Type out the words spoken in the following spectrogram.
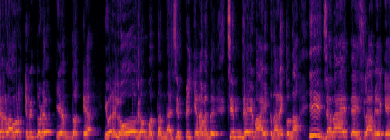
ഞങ്ങൾ അവർക്ക് പിന്തുണ എന്തൊക്കെയാ? ഇവർ ലോകം മൊത്തം നശിപ്പിക്കണമെന്ന് ചിന്തയുമായിട്ട് നടക്കുന്ന ഈ ജമാഅത്തെ ഇസ്ലാമിയൊക്കെ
